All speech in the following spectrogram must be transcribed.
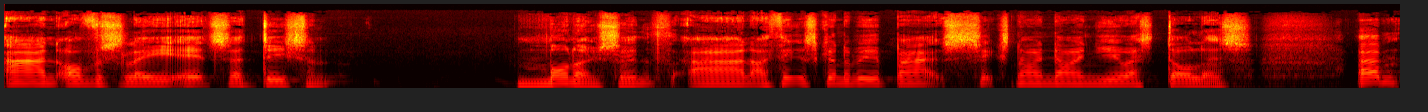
and obviously, it's a decent monosynth, and I think it's going to be about 699 US dollars. Um,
